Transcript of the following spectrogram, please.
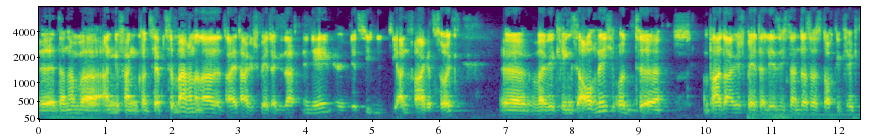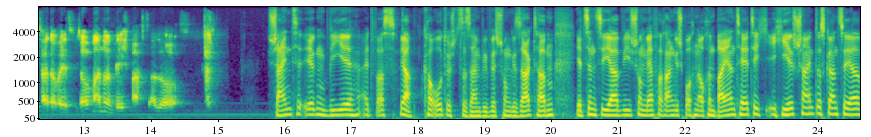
Äh, dann haben wir angefangen, ein Konzept zu machen und dann drei Tage später gesagt, nee, nee, wir ziehen die Anfrage zurück, äh, weil wir kriegen es auch nicht. Und äh, ein paar Tage später lese ich dann, dass er es doch gekriegt hat, aber jetzt wieder auf einem anderen Weg macht. Also scheint irgendwie etwas ja, chaotisch zu sein, wie wir es schon gesagt haben. Jetzt sind Sie ja, wie schon mehrfach angesprochen, auch in Bayern tätig. Hier scheint das Ganze ja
